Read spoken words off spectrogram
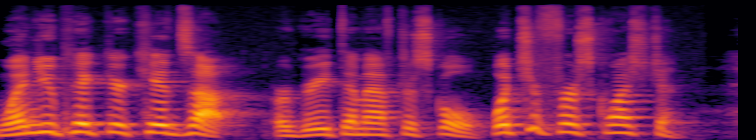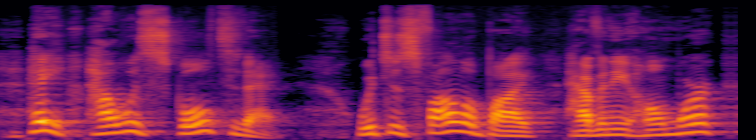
when you pick your kids up or greet them after school, what's your first question? Hey, how was school today? Which is followed by, have any homework?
